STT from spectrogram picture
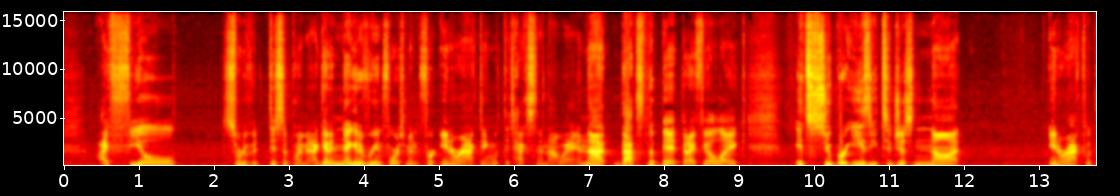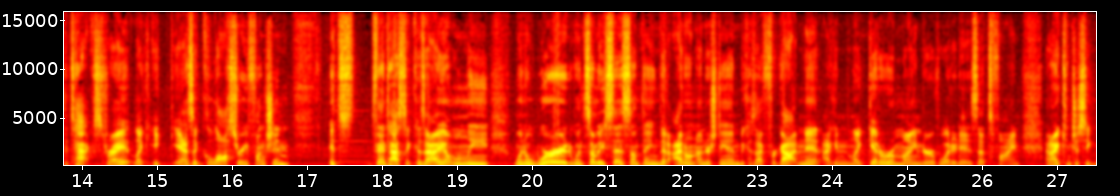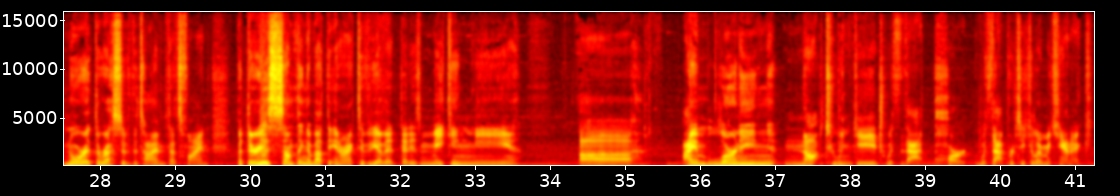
I feel sort of a disappointment. I get a negative reinforcement for interacting with the text in that way. And that that's the bit that I feel like it's super easy to just not interact with the text, right? Like it, as a glossary function, it's fantastic because I only when a word when somebody says something that I don't understand because I've forgotten it, I can like get a reminder of what it is. That's fine, and I can just ignore it the rest of the time. That's fine. But there is something about the interactivity of it that is making me. Uh, I am learning not to engage with that part, with that particular mechanic,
